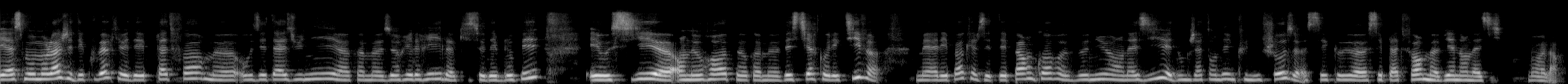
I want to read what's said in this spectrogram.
et à ce moment-là, j'ai découvert qu'il y avait des plateformes euh, aux États-Unis euh, comme euh, The Real Real qui se développaient et aussi en Europe comme Vestiaire Collective. Mais à l'époque, elles n'étaient pas encore venues en Asie. Et donc, j'attendais qu'une chose, c'est que ces plateformes viennent en Asie. Voilà.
